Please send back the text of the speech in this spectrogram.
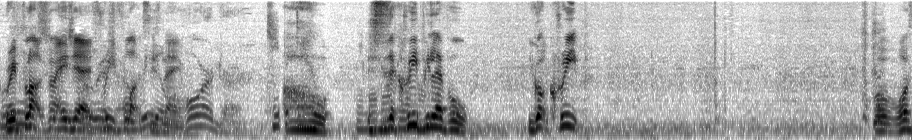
Reflux, not Screensaver yeah, it's is Reflux his name. Keep it. Oh, We this is a creepy know. level. You got creep. Well, what?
